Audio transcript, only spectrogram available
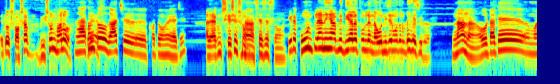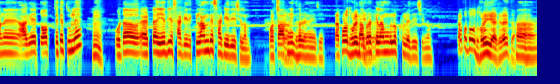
এ তো শশা ভীষণ ভালো। এখন তো গাছ। খতম হয়ে গেছে। আর এখন শেষের সময়? হ্যাঁ শেষের সময়। এটা কোন প্ল্যানিং এ আপনি দিয়ালে তুললেন না? ও নিজের মতন উঠে গেছিল? না না ওটাকে মানে আগে টপ থেকে তুলে হুম। ওটা একটা ইয়ে দিয়ে সাটিয়ে দিয়ে ক্লাম দিয়ে সাটিয়ে দিয়েছিলাম। তো আপনি ধরে নিয়েছে। তারপরে ধরে তারপরে ক্লামগুলো খুলে দিয়েছিলাম। তারপর তো ধরেই আছে তাই তো? হ্যাঁ হ্যাঁ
